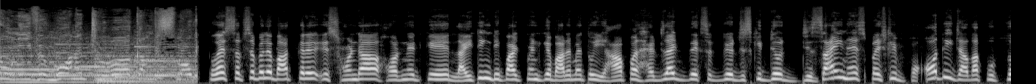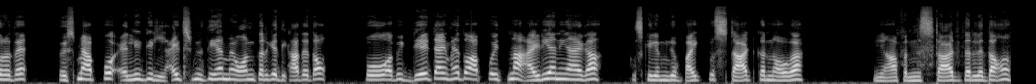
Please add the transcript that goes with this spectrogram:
don't even wanna talk. I'm just smoking. तो वैसे सबसे पहले बात करें इस होंडा हॉर्नेट के लाइटिंग डिपार्टमेंट के बारे में। तो यहाँ पर हेडलाइट देख सकते हो, जिसकी जो डिज़ाइन है स्पेशली बहुत ही ज़्यादा खूबसूरत है। तो इसमें आपको एलईडी लाइट्स मिलती है, मैं ऑन करके दिखा देता हूँ। तो अभी डे टाइम है तो आपको इतना आइडिया नहीं आएगा। उसके लिए मुझे बाइक को स्टार्ट करना होगा। यहाँ पर मैं स्टार्ट कर लेता हूँ।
